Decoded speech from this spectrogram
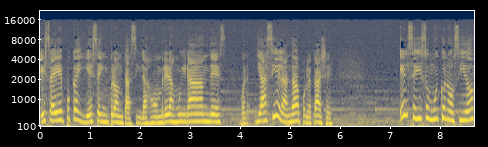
esa época y esa impronta, así, las hombreras muy grandes, bueno, y así él andaba por la calle. Él se hizo muy conocido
